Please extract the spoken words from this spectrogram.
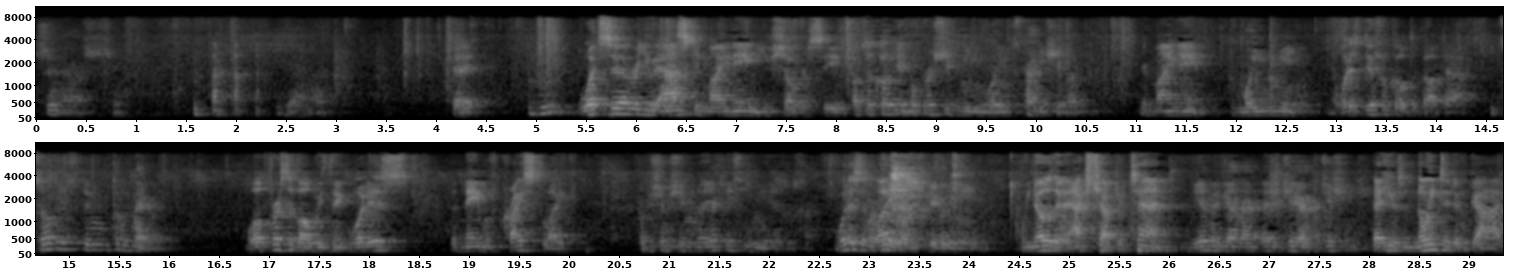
13. Jana. Okay? Mm-hmm. Whatsoever you ask in my name, you shall receive. O cokolwiek poprosi w imieniu moim, stanie się wam. In my name. W moim imieniu. Now, what is difficult about that? I co jest w tym trudnego? Well, first of all, we think, what is the name of Christ like? Popiszemy się, no jakie jest imię Jezusa? What is it like? robić w Jego imieniu? We know that in Acts chapter 10, Wiemy w, Jana, e, w dziejach 10, that he was anointed of God,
